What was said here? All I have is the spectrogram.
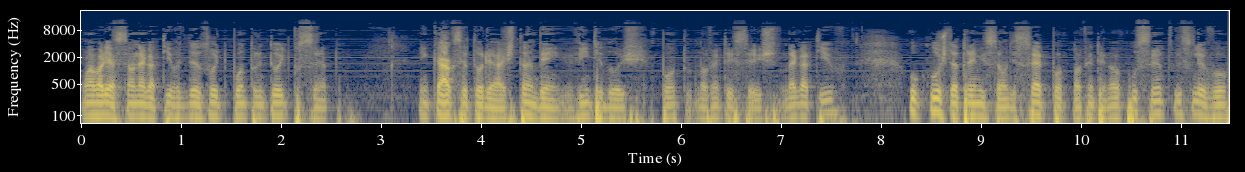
uma variação negativa de 18,38%. Encargos setoriais também 22,96% negativo. O custo da transmissão de 7,99%, isso levou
